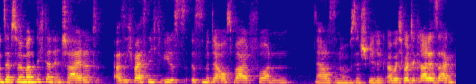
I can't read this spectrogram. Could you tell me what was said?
Und selbst wenn man sich dann entscheidet, also ich weiß nicht, wie das ist mit der Auswahl von, ja, das ist immer ein bisschen schwierig, aber ich wollte gerade sagen,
